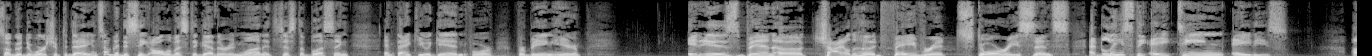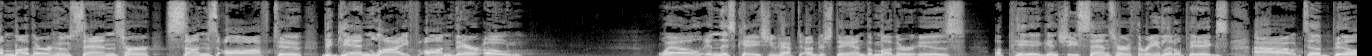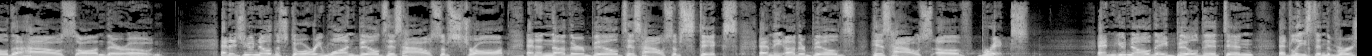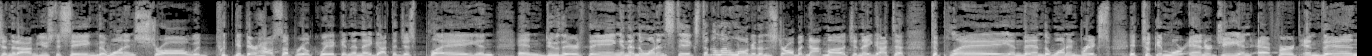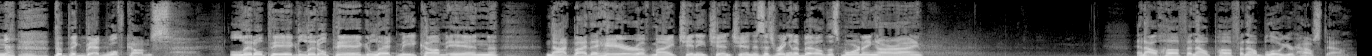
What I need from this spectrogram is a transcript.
So good to worship today and so good to see all of us together in one. It's just a blessing and thank you again for, for being here. It has been a childhood favorite story since at least the 1880s. A mother who sends her sons off to begin life on their own. Well, in this case, you have to understand the mother is a pig and she sends her three little pigs out to build a house on their own. And as you know the story, one builds his house of straw and another builds his house of sticks and the other builds his house of bricks. And you know, they build it and at least in the version that I'm used to seeing, the one in straw would put, get their house up real quick and then they got to just play and, and do their thing. And then the one in sticks took a little longer than the straw, but not much. And they got to, to play. And then the one in bricks, it took him more energy and effort. And then the big bad wolf comes. Little pig, little pig, let me come in not by the hair of my chinny chin chin. Is this ringing a bell this morning? All right. And I'll huff and I'll puff and I'll blow your house down.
